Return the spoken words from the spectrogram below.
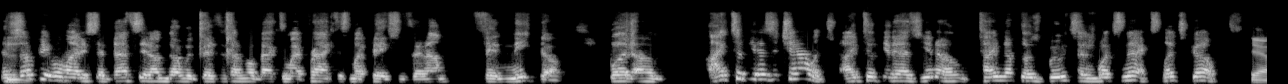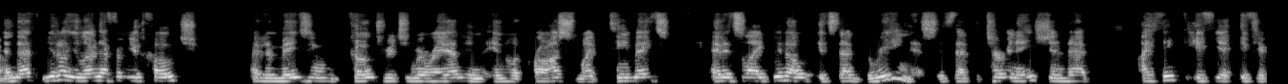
And mm-hmm. some people might have said, that's it. I'm done with business. I'm going back to my practice, my patients, and I'm finito. But um, I took it as a challenge. I took it as, you know, tighten up those boots and what's next? Let's go. Yeah. And that, you know, you learn that from your coach had an amazing coach, Richie Moran, in, in lacrosse, my teammates. And it's like, you know, it's that grittiness, it's that determination that I think if you, if you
